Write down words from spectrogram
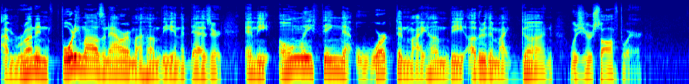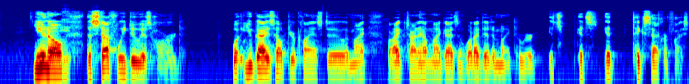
I'm running 40 miles an hour in my Humvee in the desert, and the only thing that worked in my Humvee other than my gun was your software. You know, the stuff we do is hard. What you guys help your clients do, and my what I try to help my guys, and what I did in my career, it's it's it takes sacrifice.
